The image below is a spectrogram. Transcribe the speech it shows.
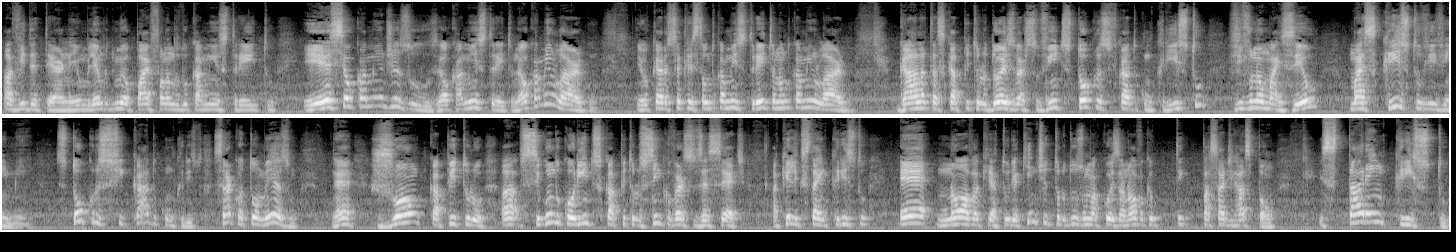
à vida eterna. E eu me lembro do meu pai falando do caminho estreito. Esse é o caminho de Jesus, é o caminho estreito, não é o caminho largo. Eu quero ser cristão do caminho estreito, não do caminho largo. Gálatas capítulo 2, verso 20: Estou crucificado com Cristo, vivo não mais eu, mas Cristo vive em mim. Estou crucificado com Cristo. Será que eu estou mesmo? Né? João capítulo, ah, 2 Coríntios capítulo 5, verso 17. Aquele que está em Cristo é nova criatura. E aqui a gente introduz uma coisa nova que eu tenho que passar de raspão. Estar em Cristo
